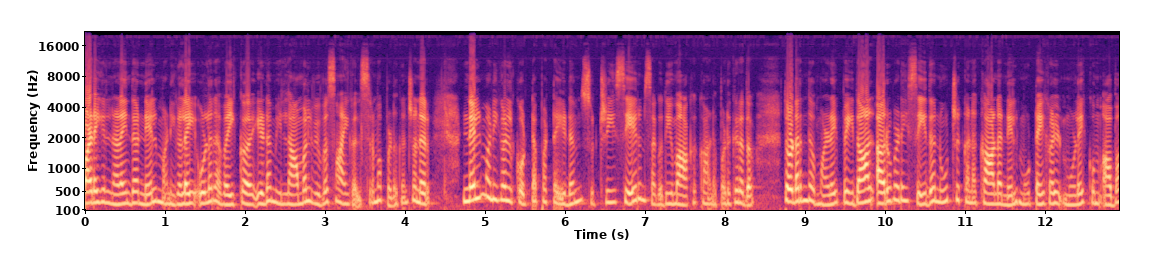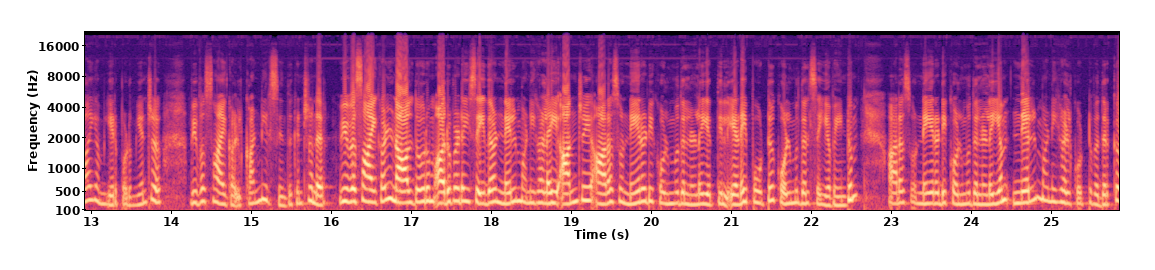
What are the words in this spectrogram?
மழையில் நனைந்த நெல் மணிகளை உலர வைக்க இடம் இல்லாமல் விவசாயிகள் சிரமப்படுகின்றனர். நெல் மணிகள் கொட்டப்பட்ட இடம் சுற்றி சேரும் சகதியுமாக காணப்படுகிறது. தொடர்ந்து மழை பெய்தால் அறுவடை செய்த நூற்றுக்கணக்கான நெல் மூட்டைகள் முளைக்கும் அபாயம் ஏற்படும் என்று விவசாயிகள் கண்ணீர் சிந்துகின்றனர். விவசாயிகள் நாள்தோறும் அறுவடை செய்த நெல் மணிகளை அன்றே அரசு நேரடி கொள்முதல் நிலையத்தில் எடை போட்டு கொள்முதல் செய்ய வேண்டும். அரசு நேரடி கொள்முதல் நிலையம் நெல் மணிகள் கொட்டுவதற்கு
